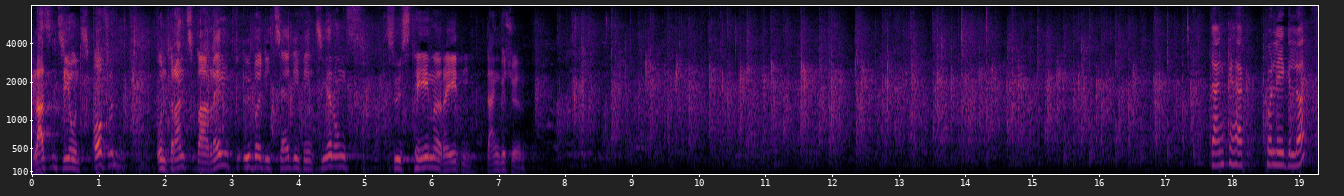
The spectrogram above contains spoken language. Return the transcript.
Lassen Sie uns offen und transparent über die Zertifizierungssysteme reden. Danke schön. Danke, Herr Kollege Lotz.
